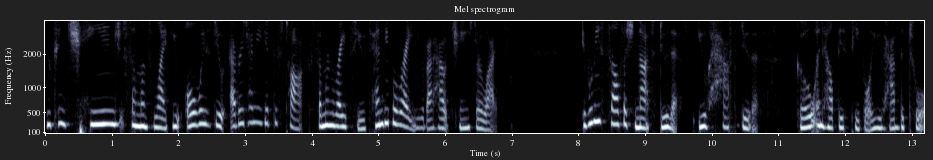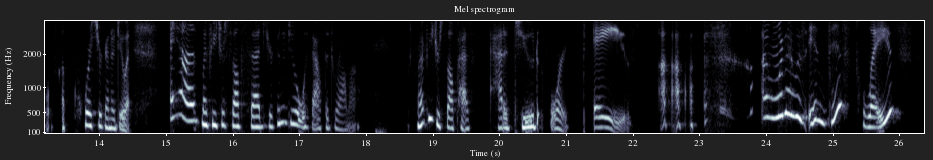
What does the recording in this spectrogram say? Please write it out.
You can change someone's life. You always do. Every time you give this talk, someone writes you, 10 people write you about how it changed their lives. It would be selfish not to do this. You have to do this. Go and help these people. You have the tools. Of course, you're going to do it. And my future self said, You're going to do it without the drama. My future self has attitude for days. And when I was in this place,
